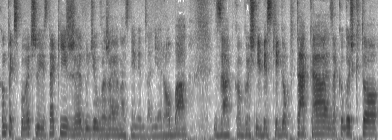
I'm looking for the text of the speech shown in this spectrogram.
kontekst społeczny jest taki, że ludzie uważają nas, nie wiem, za nieroba, za kogoś niebieskiego ptaka, za kogoś, kto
